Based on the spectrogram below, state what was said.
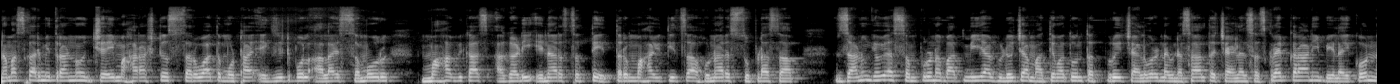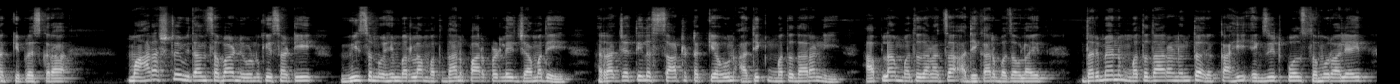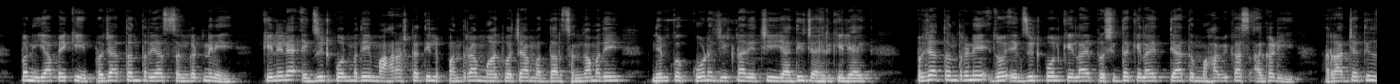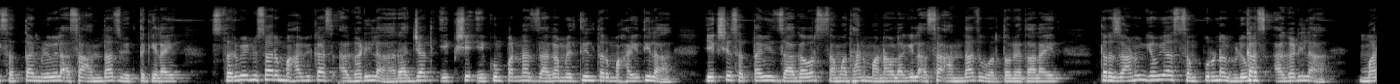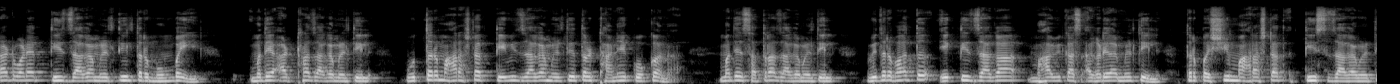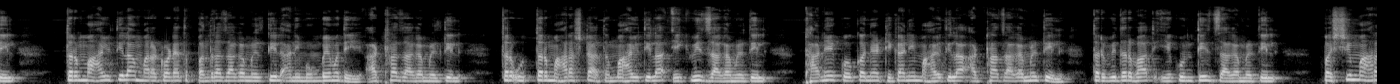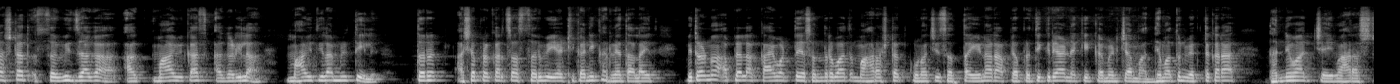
नमस्कार मित्रांनो जय महाराष्ट्र. सर्वात मोठा एक्झिट पोल आलाय समोर. महाविकास आघाडी येणार सत्तेत तर महायुतीचा होणार सुपडा साप. जाणून घेऊया संपूर्ण बातमी या व्हिडिओच्या माध्यमातून. तत्पूर्वी चॅनलवर नवीन असाल तर चॅनल सबस्क्राईब करा आणि बेल आयकॉन नक्की प्रेस करा. महाराष्ट्र विधानसभा निवडणुकीसाठी वीस नोव्हेंबरला मतदान पार पडले ज्यामध्ये राज्यातील साठ टक्क्याहून अधिक मतदारांनी आपला मतदानाचा अधिकार बजावला आहे. दरम्यान मतदारानंतर काही एक्झिट पोल समोर आले आहेत पण यापैकी प्रजातंत्र या संघटनेने केलेल्या एक्झिट पोलमध्ये महाराष्ट्रातील पंधरा महत्त्वाच्या मतदारसंघामध्ये नेमकं कोण जिंकणार याची यादी जाहीर केली आहे प्रजातंत्रने जो एक्झिट पोल केला आहे प्रसिद्ध केला आहे त्यात महाविकास आघाडी राज्यातील सत्ता मिळवेल असा अंदाज व्यक्त केला आहे सर्वेनुसार महाविकास आघाडीला राज्यात एकशे एकोणपन्नास जागा मिळतील तर महायुतीला एकशे सत्तावीस जागावर समाधान मानावं लागेल असा अंदाज वर्तवण्यात आला आहे. तर जाणून घेऊया संपूर्ण व्हिडिओ. आघाडीला मराठवाड्यात तीस जागा मिळतील तर मुंबईमध्ये अठरा जागा मिळतील. उत्तर महाराष्ट्रात तेवीस जागा मिळतील तर ठाणे कोकणमध्ये सतरा जागा मिळतील. विदर्भात एकतीस जागा महाविकास आघाडीला मिळतील तर पश्चिम महाराष्ट्रात तीस जागा मिळतील. तर महायुतीला मराठवाड्यात पंधरा जागा मिळतील आणि मुंबईमध्ये अठरा जागा मिळतील. तर उत्तर महाराष्ट्रात महायुतीला एकवीस जागा मिळतील. ठाणे कोकण या ठिकाणी महायुतीला अठरा जागा मिळतील. तर विदर्भात एकोणतीस जागा मिळतील. पश्चिम महाराष्ट्रात सव्वीस जागा आग महाविकास आघाडीला महायुतीला मिळतील. तर अशा प्रकारचा सर्वे या ठिकाणी करण्यात आला आहे मित्रांनो आपल्याला काय वाटतं या संदर्भात? महाराष्ट्रात कोणाची सत्ता येणार? आपल्या प्रतिक्रिया नक्की कमेंटच्या माध्यमातून व्यक्त करा. धन्यवाद. जय महाराष्ट्र.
